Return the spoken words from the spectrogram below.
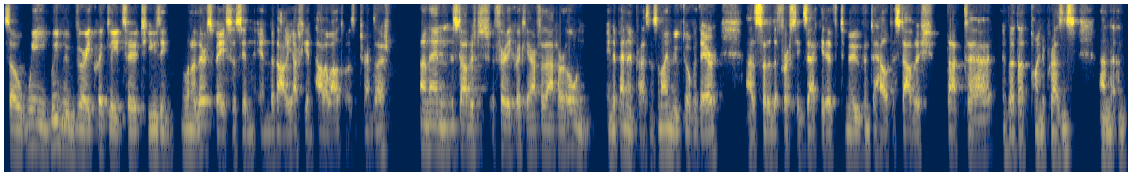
So we we moved very quickly to, to using one of their spaces in, in the valley, actually in Palo Alto, as it turns out and then established fairly quickly after that our own independent presence. And I moved over there as sort of the first executive to move and to help establish that uh, that, that point of presence and, and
